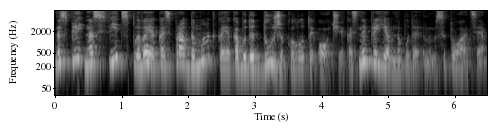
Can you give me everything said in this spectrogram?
На, сплі... на світ спливе якась правда матка, яка буде дуже колоти очі, якась неприємна буде ситуація.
